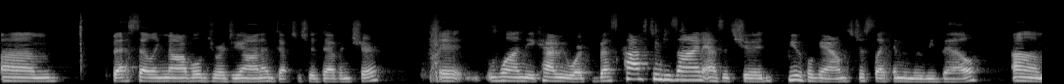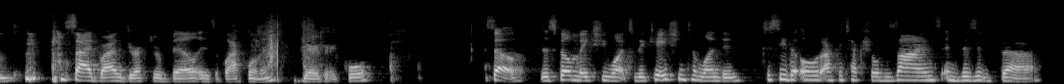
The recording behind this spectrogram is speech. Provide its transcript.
um, best-selling novel Georgiana, Duchess of Devonshire. It won the Academy Award for Best Costume Design, as it should. Beautiful gowns, just like in the movie Belle. Um, sidebar: the director of Belle is a black woman. Very, very cool. So, this film makes you want to vacation to London to see the old architectural designs and visit Bath,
